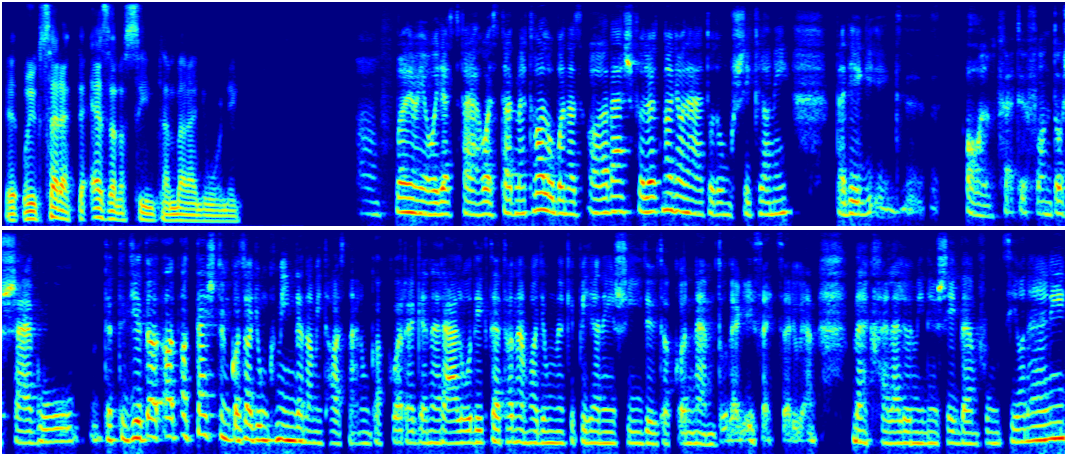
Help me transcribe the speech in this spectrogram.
mondjuk szeretne ezen a szinten belenyúlni. Nagyon jó, hogy ezt felhoztad, mert valóban az alvás fölött nagyon el tudunk siklani, pedig alapvető fontosságú, tehát egy, a, a testünk, az agyunk minden, amit használunk, akkor regenerálódik, tehát ha nem hagyunk neki pihenési időt, akkor nem tud egész egyszerűen megfelelő minőségben funkcionálni,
